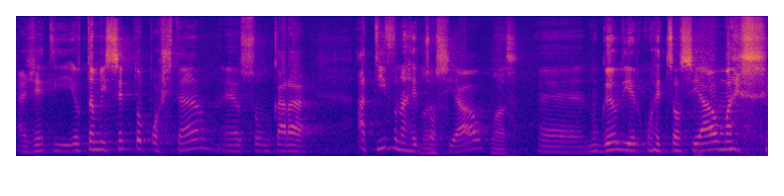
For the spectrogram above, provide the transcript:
A gente, eu também sempre estou postando. Né? eu sou um cara ativo na rede Massa. social. Massa. É, não ganho dinheiro com rede social, mas.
